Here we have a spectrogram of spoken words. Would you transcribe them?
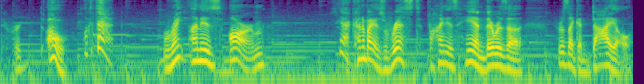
there were. Oh, look at that! Right on his arm, yeah, kind of by his wrist, behind his hand, there was a there was like a dial.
